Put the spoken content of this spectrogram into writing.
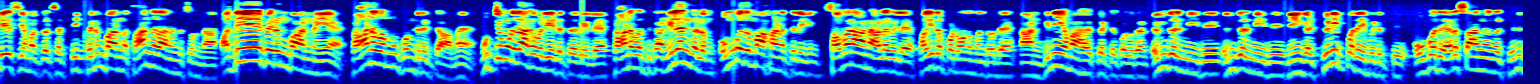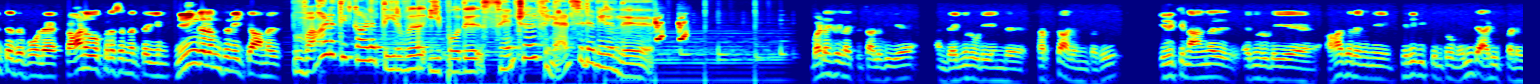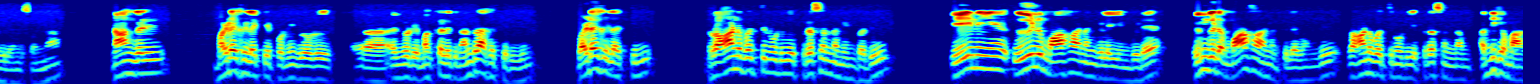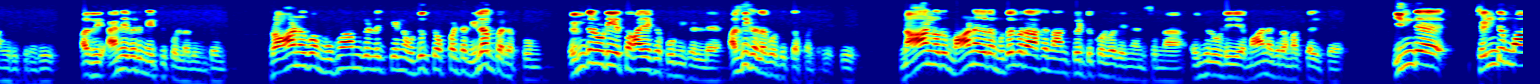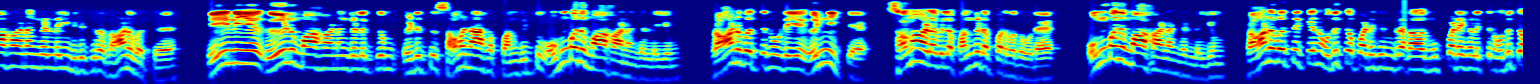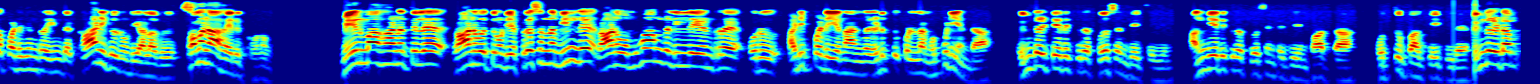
தேசிய மக்கள் சக்தி பெரும்பான்மை தாங்கதான் சொன்னா அதே பெரும்பான்மைய ராணுவமும் கொண்டிருக்காம முற்றுமுழுதாக வெளியிட தேவையில்லை. ராணுவத்துக்கான நிலங்களும் ஒன்பது மாகாணத்திலையும் சமனான அளவில பகிரப்படணும் என்றதை நான் வினியமாக கேட்டுக்கொள்கிறேன். எங்கள் மீது எங்கள் மீது நீங்கள் திணிப்பதை விடுத்து ஒவ்வொரு அரசாங்கங்கள் திணித்தது போல ராணுவ பிரசன்னத்தையும் நீங்களும் திணிக்காமல் வாகனத்திற்கான தீர்வு இப்போது சென்ட்ரல் பினான்ஸிடமிருந்து வடகிழக்கு தழுவிய அந்த எங்களுடைய இந்த ஹர்த்தால் என்பது இதுக்கு நாங்கள் எங்களுடைய ஆதரவினை தெரிவிக்கின்றோம் எந்த அடிப்படையில் என்று சொன்னால் நாங்கள் வடகிழக்கை பொண்ணுங்களோடு எங்களுடைய மக்களுக்கு நன்றாக தெரியும். வடகிழக்கில் இராணுவத்தினுடைய பிரசன்னம் என்பது ஏனைய ஏழு மாகாணங்களையும் விட எங்கட மாகாணத்தில் வந்து இராணுவத்தினுடைய பிரசன்னம் அதிகமாக இருக்கிறது. அது அனைவரும் ஏற்றுக்கொள்ள வேண்டும். இராணுவ முகாம்களுக்கென ஒதுக்கப்பட்ட நிலப்பரப்பும் எங்களுடைய தாயக பூமிகளில் அதிக அளவு ஒதுக்கப்பட்டிருக்கு. நான் ஒரு மாநகர முதல்வராக நான் கேட்டுக்கொள்வது என்னன்னு சொன்னா எங்களுடைய மாநகர மக்கள்கிட்ட இந்த ரெண்டு மாகாணங்கள்லையும் இருக்கிற இராணுவத்தை ஏனைய ஏழு மாகாணங்களுக்கும் எடுத்து சமனாக பங்கிட்டு ஒன்பது மாகாணங்கள்லையும் இராணுவத்தினுடைய எண்ணிக்கை சம அளவில் பங்கிடப்படுறதோட ஒன்பது மாகாணங்கள்லையும் இராணுவத்துக்கென ஒதுக்கப்படுகின்ற அதாவது முப்படைகளுக்கென ஒதுக்கப்படுகின்ற இந்த காணிகளுடைய அளவு சமனாக இருக்கணும். மேல் மாகாணத்துல இராணுவத்தினுடைய பிரசன்னம் இல்ல இராணுவ முகாம்கள் இல்லை என்ற ஒரு அடிப்படையை நாங்கள் எடுத்துக்கொள்ளலாம் எப்படி என்றா எங்கள்கிட்ட இருக்கிற பெர்சன்டேஜையும் அங்கே இருக்கிற பெர்சன்டேஜையும் பார்த்தா ஒத்து பார்க்கல எங்களிடம்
